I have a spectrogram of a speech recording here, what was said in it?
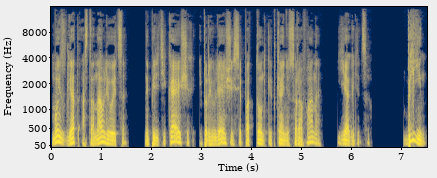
мой взгляд останавливается на перетекающих и проявляющихся под тонкой тканью сарафана ягодицах. Блин!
